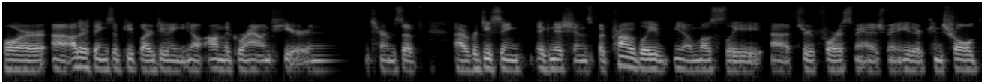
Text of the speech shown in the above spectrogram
or uh, other things that people are doing, you know, on the ground here in, in terms of uh, reducing ignitions, but probably, you know, mostly uh, through forest management, either controlled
